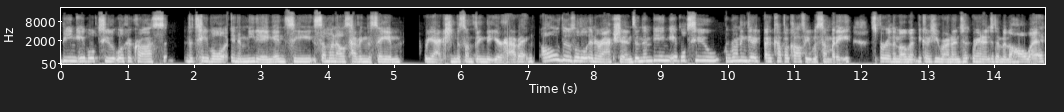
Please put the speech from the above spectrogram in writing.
being able to look across the table in a meeting and see someone else having the same reaction to something that you're having. All of those little interactions, and then being able to run and get a, a, cup of coffee with somebody spur of the moment because you run into ran into them in the hallway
